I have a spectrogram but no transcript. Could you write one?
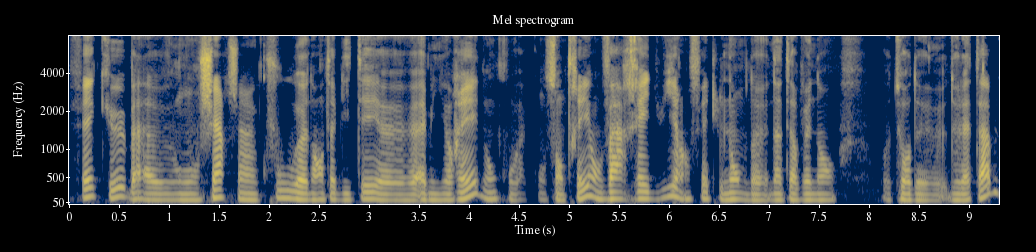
fait que bah, on cherche un coût euh, de rentabilité euh, amélioré, donc on va concentrer, on va réduire en fait le nombre d'intervenants autour de, de la table.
